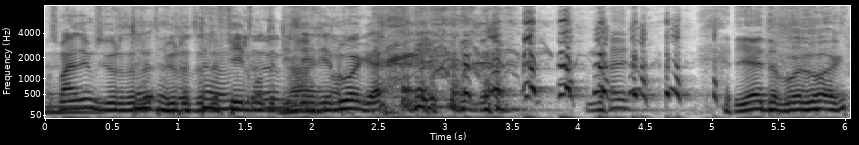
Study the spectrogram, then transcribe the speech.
Was meint ihr, Jungs? Würdet ihr den Film oder die Serie schauen? Nein. Jeder, der schaut,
